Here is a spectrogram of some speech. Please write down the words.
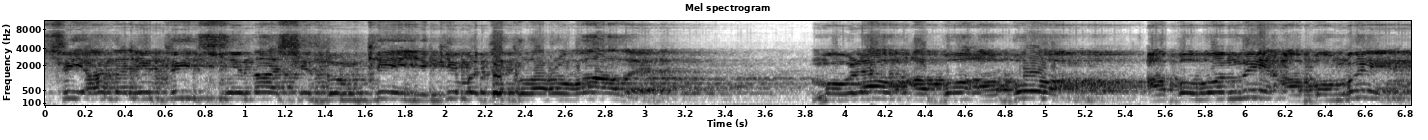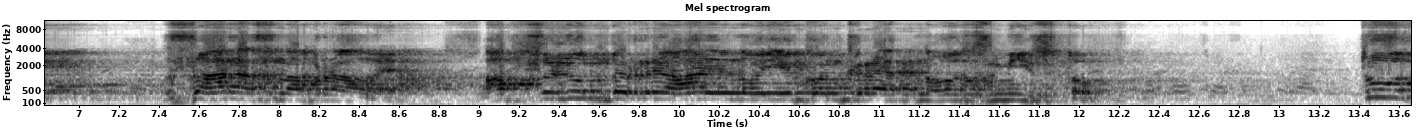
ці аналітичні наші думки, які ми декларували, мовляв, або або, або вони, або ми зараз набрали абсолютно реального і конкретного змісту. Тут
